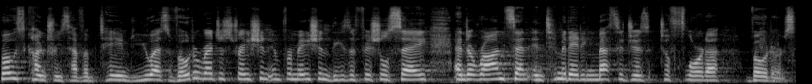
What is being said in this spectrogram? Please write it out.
Both countries have obtained U.S. voter registration information, these officials say, and Iran sent intimidating messages to Florida voters.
